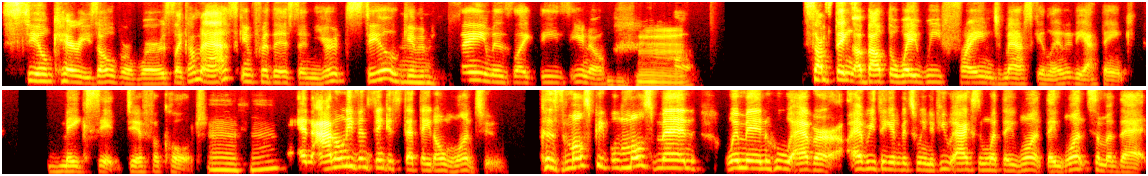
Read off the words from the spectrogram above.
still carries over where it's like i'm asking for this and you're still giving mm. me the same as like these you know mm-hmm. uh, something about the way we framed masculinity, I think, makes it difficult. Mm-hmm. And I don't even think it's that they don't want to. Because most people, most men, women, whoever, everything in between, if you ask them what they want, they want some of that.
